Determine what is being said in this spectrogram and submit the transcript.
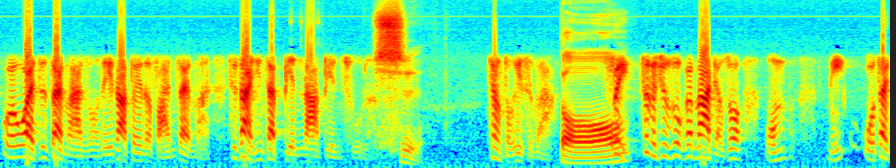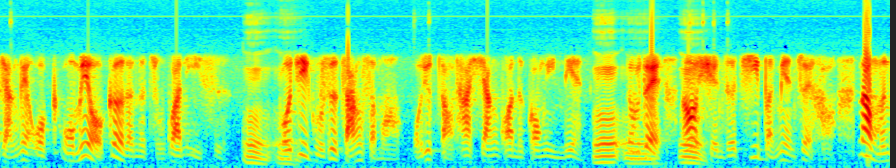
外外资在买什么的，一大堆的法人在买，所以他已经在边拉边出了，是这样懂意思吧？懂所，以这个就是我跟大家讲说，我们你我再讲一遍，我我没有个人的主观意识，嗯国际股市涨什么，我就找它相关的供应链。嗯对不对？然后选择基本面最好。那我们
